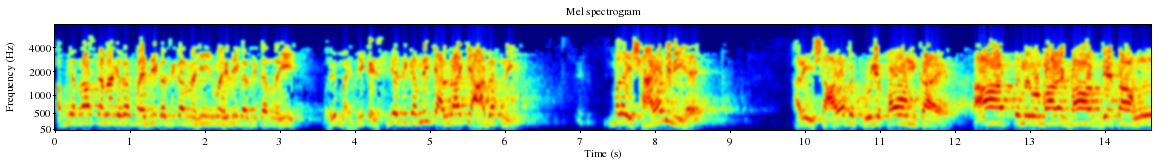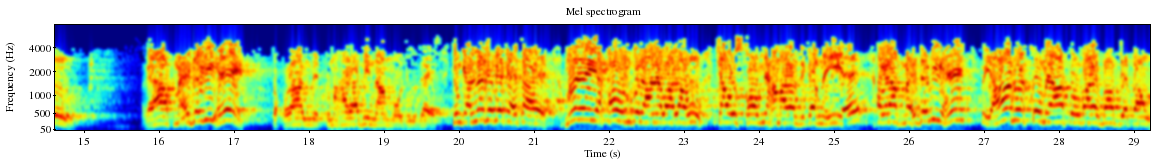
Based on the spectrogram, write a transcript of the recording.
ابھی اپراس کرنا کہ سب مہدی کا ذکر نہیں، مہدی کا ذکر نہیں۔ بھائی مہدی کا اس لیے ذکر نہیں کہ اللہ کی عادت نہیں، مگر اشارہ بھی نہیں ہے۔ ارے اشارہ تو پوری قوم کا ہے۔ آپ کو میں مبارکباد دیتا ہوں۔ اگر آپ مہدوی ہیں تو قرآن میں تمہارا بھی نام موجود ہے۔ کیونکہ اللہ جب یہ کہتا ہے، میں یہ قوم کو لانے والا ہوں۔ کیا اس قوم میں ہمارا ذکر نہیں ہے؟ اگر آپ مہدوی ہیں، تو یاد رکھو، میں آپ کو مبارکباد دیتا ہوں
